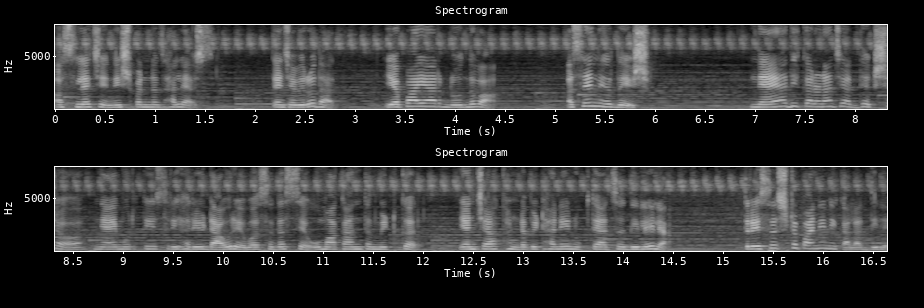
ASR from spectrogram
असल्याचे निष्पन्न झाल्यास त्यांच्या विरोधात एफ आय आर नोंदवा असे निर्देश न्यायाधिकरणाचे अध्यक्ष न्यायमूर्ती श्रीहरी डावरे व सदस्य उमाकांत मिटकर यांच्या खंडपीठाने नुकत्याच दिलेल्या त्रेसष्ट पाणी निकालात दिले.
